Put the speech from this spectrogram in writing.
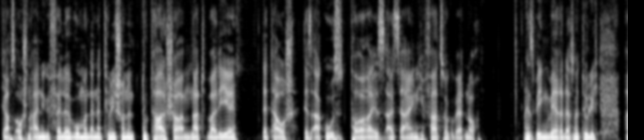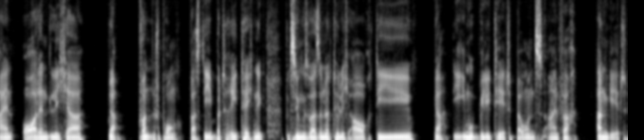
gab es auch schon einige Fälle, wo man dann natürlich schon einen Totalschaden hat, weil die, der Tausch des Akkus teurer ist als der eigentliche Fahrzeugwert noch. Deswegen wäre das natürlich ein ordentlicher ja, Quantensprung, was die Batterietechnik beziehungsweise natürlich auch die ja, die E-Mobilität bei uns einfach angeht.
